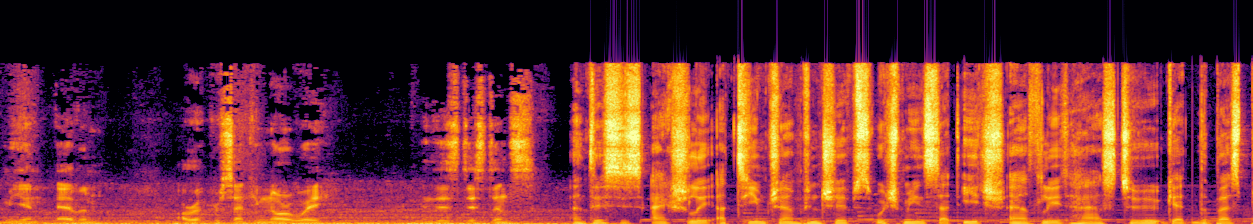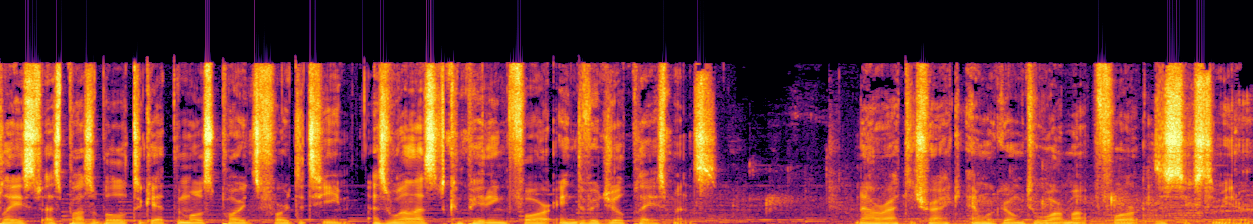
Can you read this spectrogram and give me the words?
Me and Evan are representing Norway in this distance. And this is actually a team championships, which means that each athlete has to get the best place as possible to get the most points for the team, as well as competing for individual placements. Now we're at the track and we're going to warm up for the 60 meter.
